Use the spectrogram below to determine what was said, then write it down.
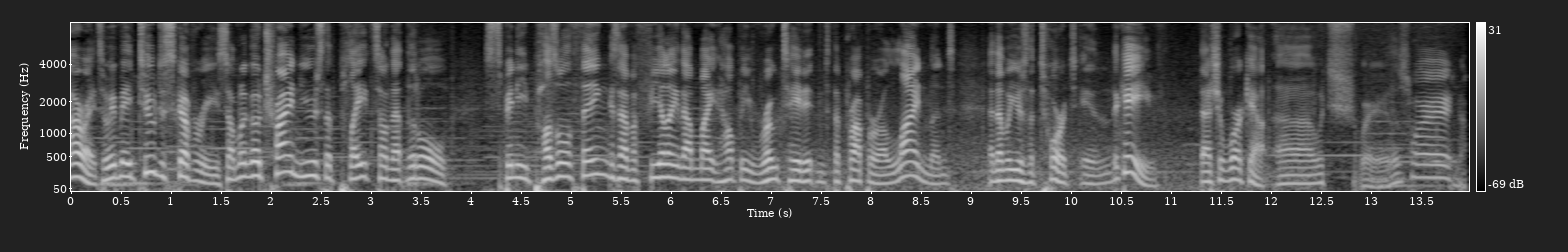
Alright, so we've made two discoveries. So I'm going to go try and use the plates on that little spinny puzzle thing, because I have a feeling that might help me rotate it into the proper alignment. And then we use the torch in the cave. That should work out. Uh, which way? This way? No.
